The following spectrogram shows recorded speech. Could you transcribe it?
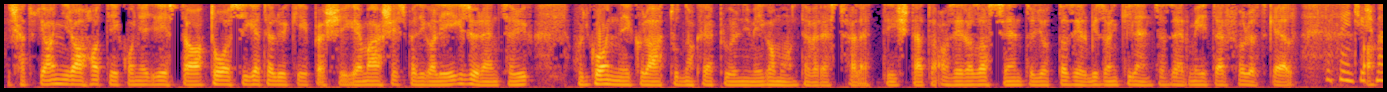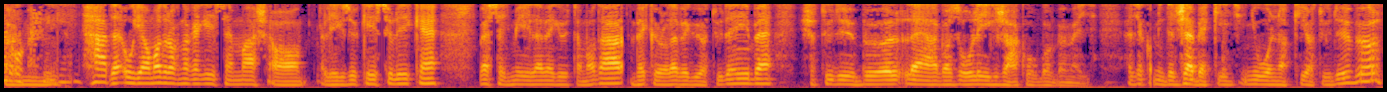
és hát ugye annyira hatékony egyrészt a toll szigetelő képessége, másrészt pedig a légzőrendszerük, hogy gond nélkül át tudnak repülni még a Monteverest felett is. Tehát azért az azt jelenti, hogy ott azért bizony 9000 méter fölött kell. Ott nincs is már oxigén. Hát de ugye a madaraknak egészen más a légzőkészüléke, vesz egy mély levegőt a madár, bekör a levegő a tüdejébe, és a tüdőből leágazó légzsákokba bemegy. Ezek mind a zsebek így nyúlnak ki a tüdőből,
